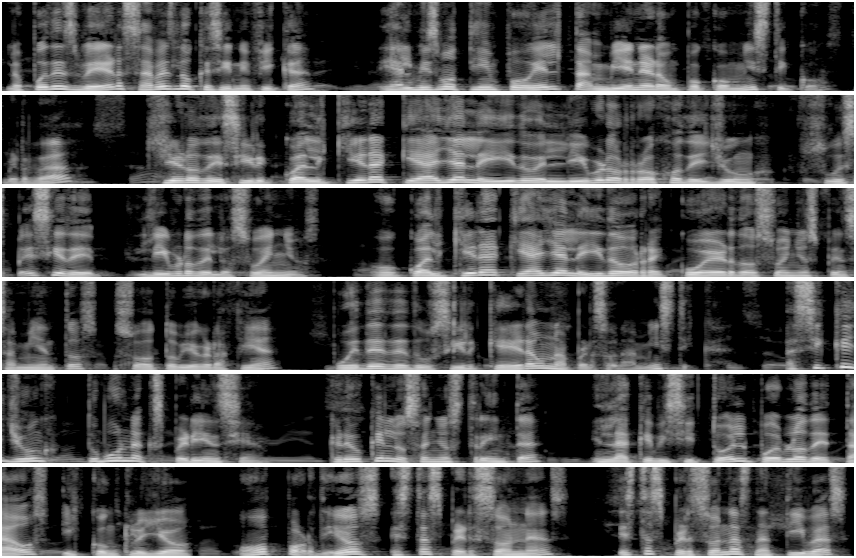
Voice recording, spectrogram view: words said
¿lo puedes ver? ¿Sabes lo que significa? Y al mismo tiempo él también era un poco místico, ¿verdad? Quiero decir, cualquiera que haya leído el libro rojo de Jung, su especie de libro de los sueños, o cualquiera que haya leído Recuerdos, Sueños, Pensamientos, su autobiografía, puede deducir que era una persona mística. Así que Jung tuvo una experiencia, creo que en los años 30, en la que visitó el pueblo de Taos y concluyó, oh por Dios, estas personas, estas personas nativas,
